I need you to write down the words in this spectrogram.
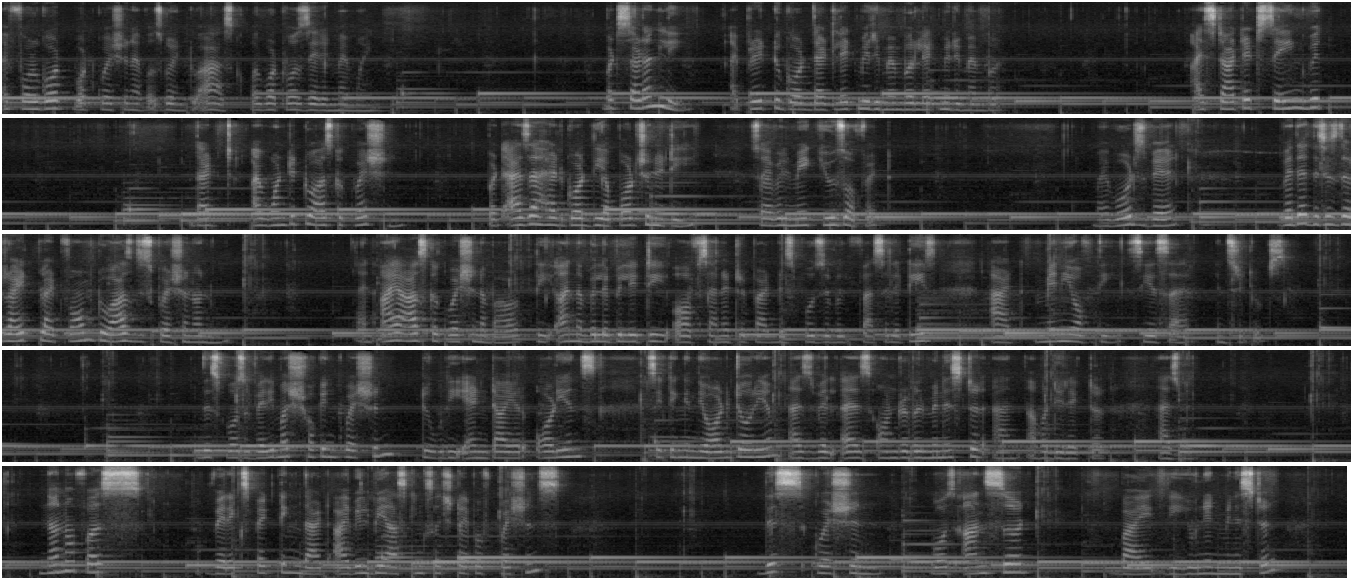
I forgot what question I was going to ask or what was there in my mind. But suddenly, I prayed to God that let me remember, let me remember. I started saying with that I wanted to ask a question, but as I had got the opportunity, so I will make use of it. My words were whether this is the right platform to ask this question or no. And I ask a question about the unavailability of sanitary pad disposable facilities at many of the CSIR institutes. This was a very much shocking question to the entire audience sitting in the auditorium as well as honorable minister and our director as well. None of us were expecting that i will be asking such type of questions. This question was answered by the union minister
